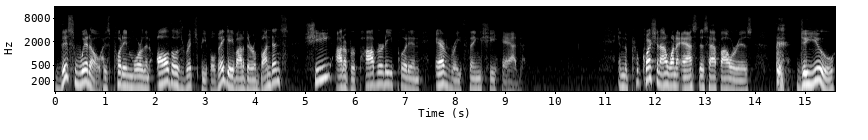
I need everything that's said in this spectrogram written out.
this widow has put in more than all those rich people. They gave out of their abundance. She, out of her poverty, put in everything she had. And the question I want to ask this half hour is Do you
